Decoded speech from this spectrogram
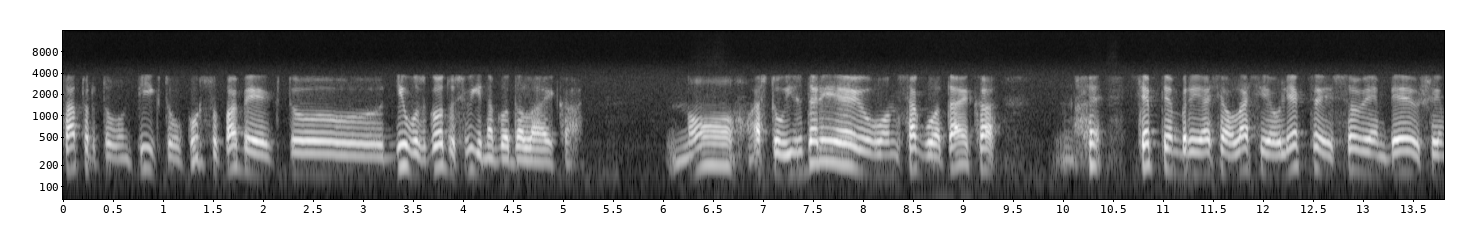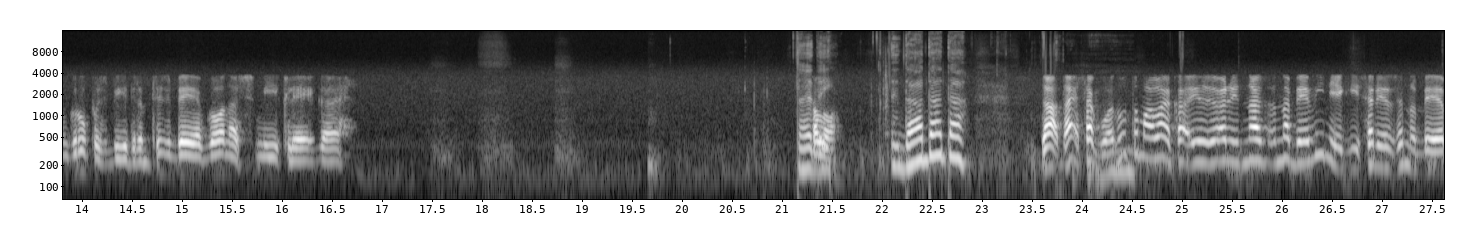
ceturtu un pīktu kursu pabeigtu divus gadus viena gada laikā. Nu, es to izdarīju un sagotāju, ka septembrī es jau lasīju lekcijas saviem bijušiem grupas biedriem. Tas bija gana smīklīgai. Tādā. Da, da, da. Jā, tā ir sago. Nu, tamā laikā arī nebija vienīgīs, arī, zinu, bija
